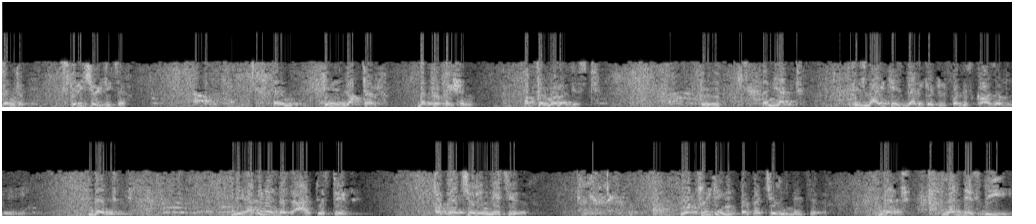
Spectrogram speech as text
gentle, spiritual teacher. Oh, okay. And he is doctor by profession, ophthalmologist. Hmm. And yet, his life is dedicated for this cause only. That the happiness that I have tasted, perpetual in nature, not fleeting, perpetual in nature, that let this be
